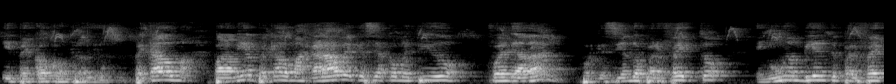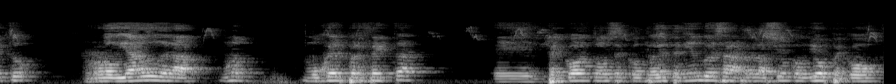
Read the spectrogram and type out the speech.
y pecó contra Dios. Pecado, Para mí el pecado más grave que se ha cometido fue el de Adán, porque siendo perfecto, en un ambiente perfecto, rodeado de la, una mujer perfecta, eh, pecó entonces contra Dios, teniendo esa relación con Dios, pecó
